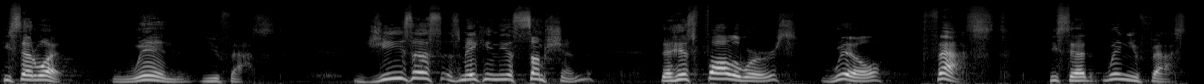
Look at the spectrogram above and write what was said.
He said what? When you fast. Jesus is making the assumption that his followers will fast. He said, when you fast.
